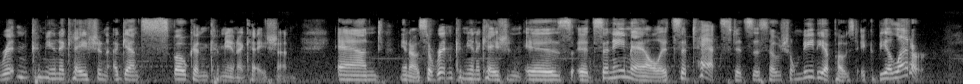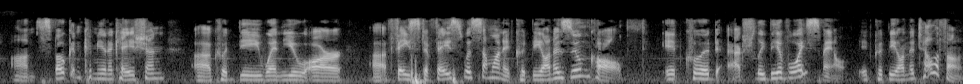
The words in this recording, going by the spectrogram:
written communication against spoken communication and you know so written communication is it's an email it's a text it's a social media post it could be a letter um, spoken communication uh, could be when you are face to face with someone. It could be on a zoom call. It could actually be a voicemail. It could be on the telephone.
